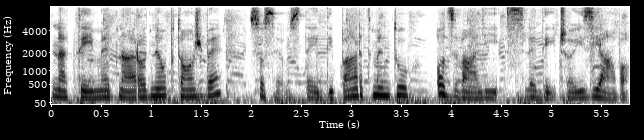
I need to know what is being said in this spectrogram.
Na te mednarodne obtožbe so se v State Departmentu odzvali sledečo izjavo.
